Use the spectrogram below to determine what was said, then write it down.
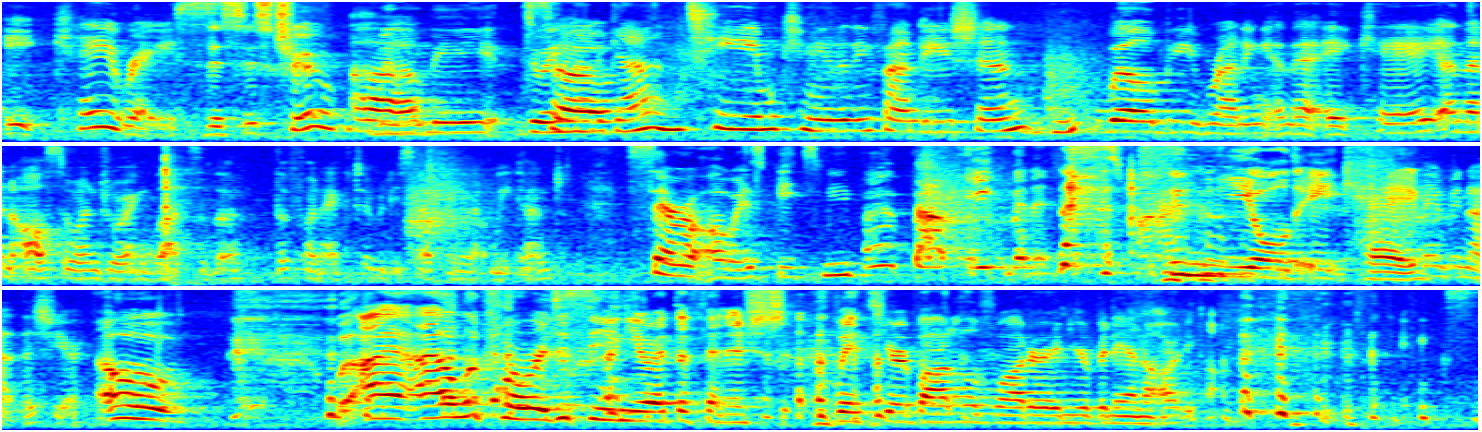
8K race. This is true. Um, be doing so that again. Team Community Foundation Mm-hmm. will be running in the 8K and then also enjoying lots of the, the fun activities happening that weekend. Sara always beats me by about eight minutes in the old 8K. Maybe not this year. Oh, well, I, I'll look forward to seeing you at the finish with your bottle of water and your banana already gone. Thanks.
